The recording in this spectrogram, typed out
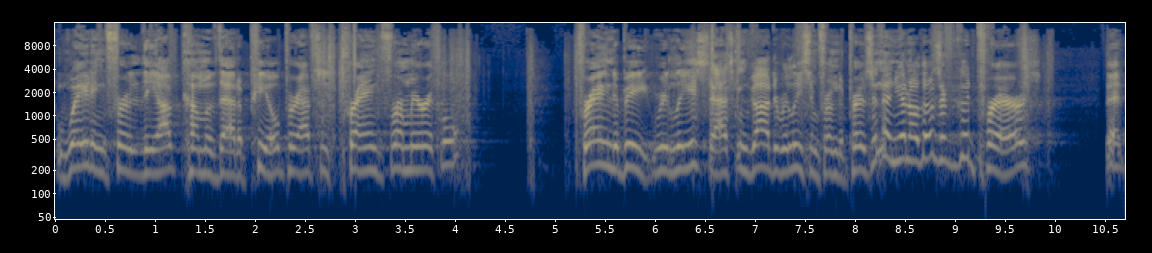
waiting for the outcome of that appeal. Perhaps he's praying for a miracle, praying to be released, asking God to release him from the prison. And, you know, those are good prayers. That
